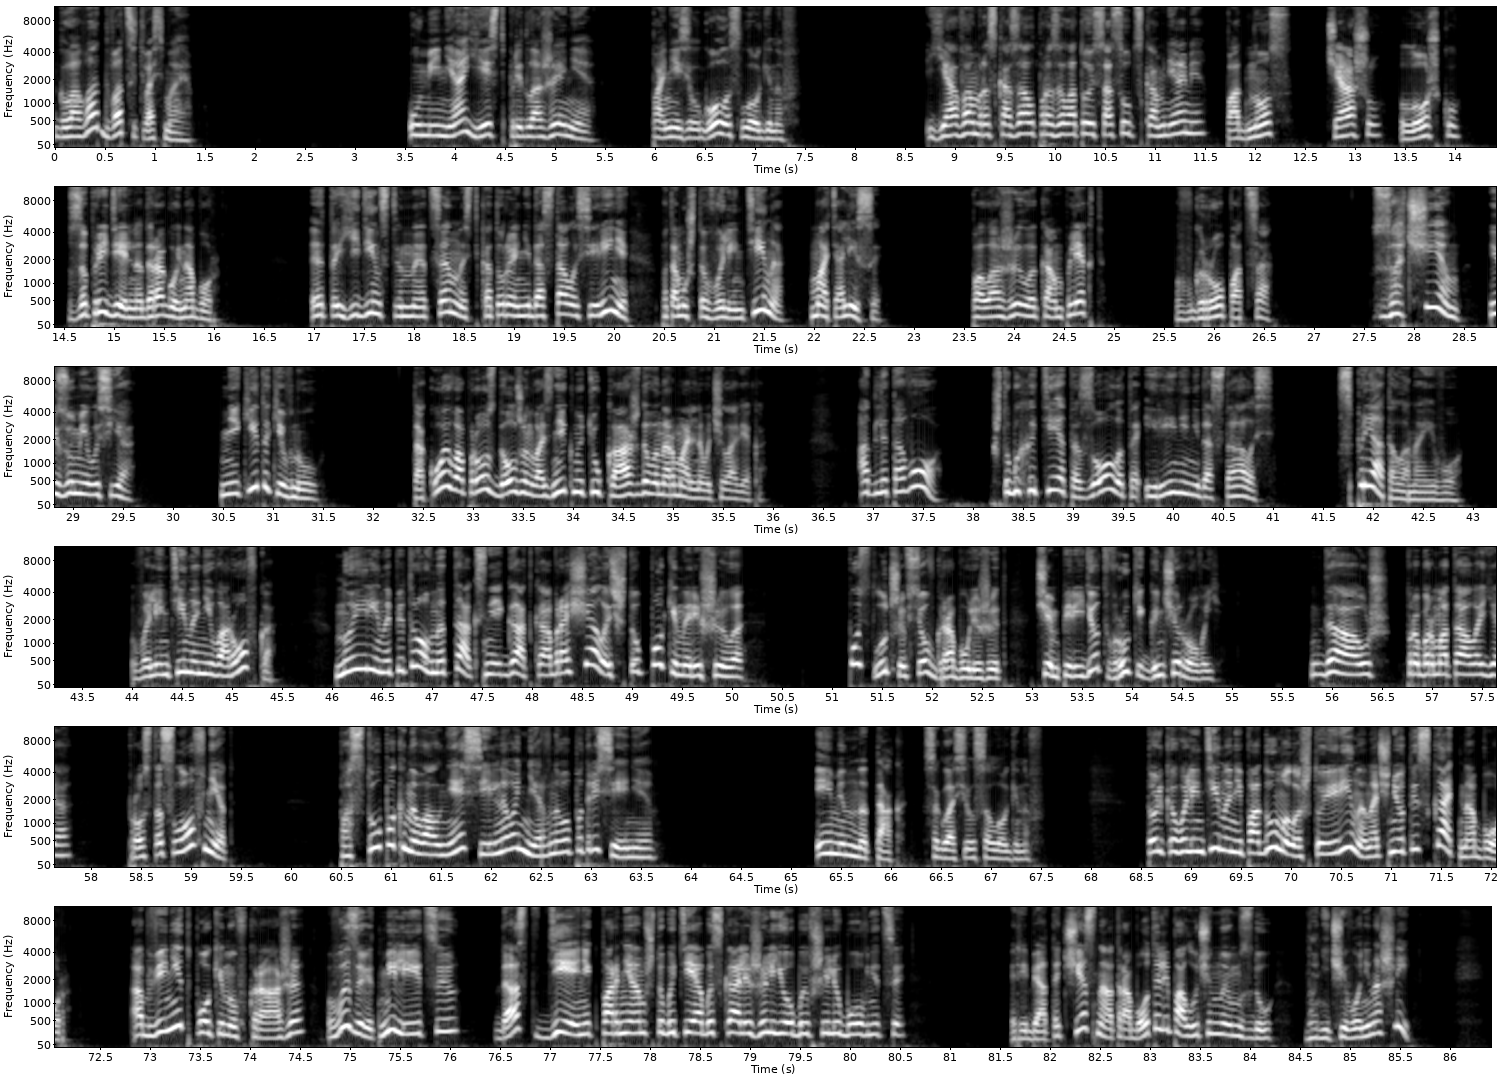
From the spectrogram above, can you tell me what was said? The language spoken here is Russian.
Глава 28. «У меня есть предложение», — понизил голос Логинов. «Я вам рассказал про золотой сосуд с камнями, поднос, чашу, ложку. Запредельно дорогой набор. Это единственная ценность, которая не досталась Ирине, потому что Валентина, мать Алисы, положила комплект в гроб отца». «Зачем?» — изумилась я. Никита кивнул. Такой вопрос должен возникнуть у каждого нормального человека. А для того, чтобы хоть это золото Ирине не досталось, спрятала она его. Валентина не воровка, но Ирина Петровна так с ней гадко обращалась, что Покина решила, пусть лучше все в гробу лежит, чем перейдет в руки Гончаровой. «Да уж», — пробормотала я, — «просто слов нет. Поступок на волне сильного нервного потрясения. «Именно так», — согласился Логинов. Только Валентина не подумала, что Ирина начнет искать набор. Обвинит Покину в краже, вызовет милицию, даст денег парням, чтобы те обыскали жилье бывшей любовницы. Ребята честно отработали полученную мзду, но ничего не нашли.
